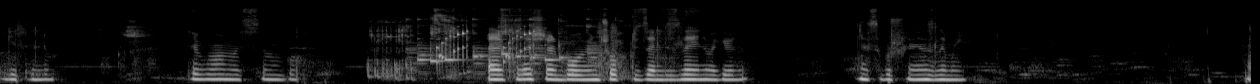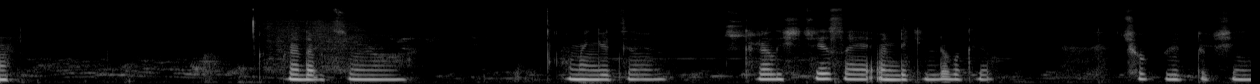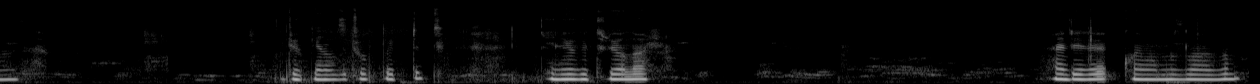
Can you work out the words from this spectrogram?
Gidelim. Devam etsin bu. Arkadaşlar bu oyun çok güzel. izleyin ve görün. Neyse boşuna izlemeyin. Hı. Burada bitiyor. Hemen getirelim. Kral işçi ise öndekinde bakıyor. Çok büyüttük şeyimizi. Dükkanımızı çok büyüttük. Geliyor götürüyorlar. Her yere koymamız lazım.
